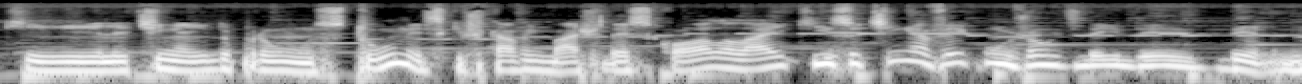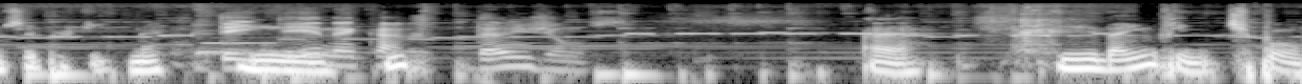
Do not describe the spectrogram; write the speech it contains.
que ele tinha ido para uns túneis que ficavam embaixo da escola lá e que isso tinha a ver com o jogo de D&D dele, não sei porquê, né? D&D, né, cara? Dungeons. É. E daí, enfim, tipo,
